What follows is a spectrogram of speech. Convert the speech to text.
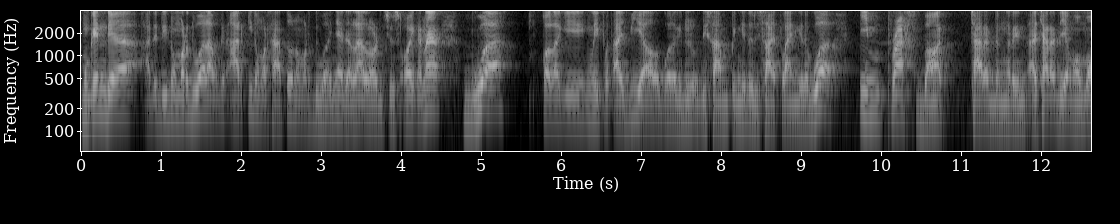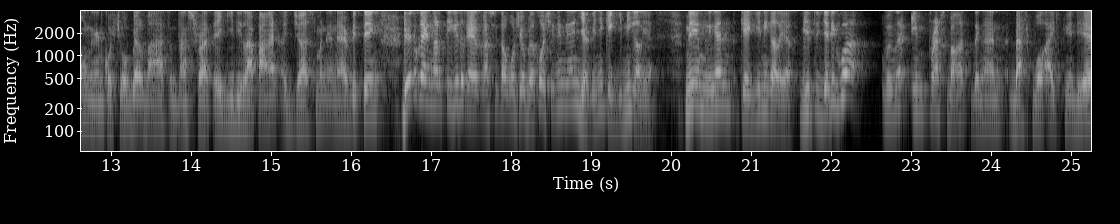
Mungkin dia ada di nomor dua lah, mungkin Arki nomor satu, nomor duanya adalah Laurentius Oi karena gue kalau lagi ngeliput IBL, gue lagi duduk di samping gitu di sideline gitu, gue impress banget cara dengerin uh, cara dia ngomong dengan coach Yobel bahas tentang strategi di lapangan adjustment and everything. Dia tuh kayak ngerti gitu kayak kasih tau coach Yobel coach ini mendingan jaganya kayak gini kali ya. Nih mendingan kayak gini kali ya. Gitu. Jadi gue benar impressed banget dengan basketball IQ-nya dia.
